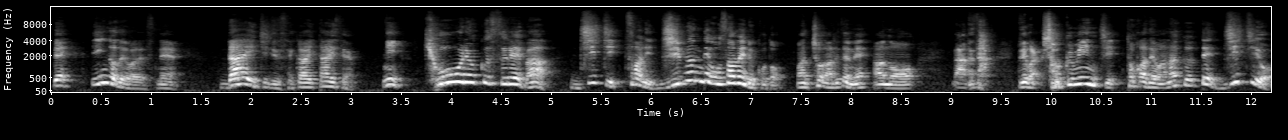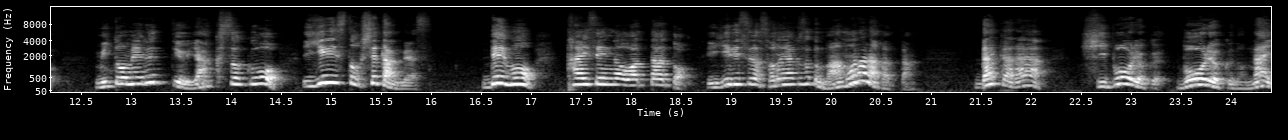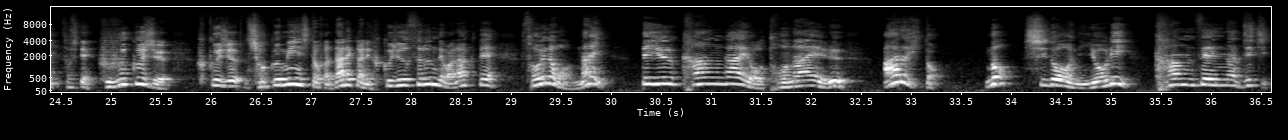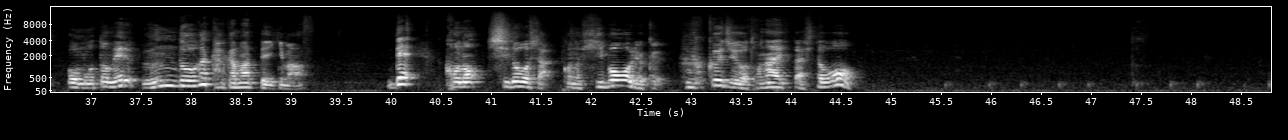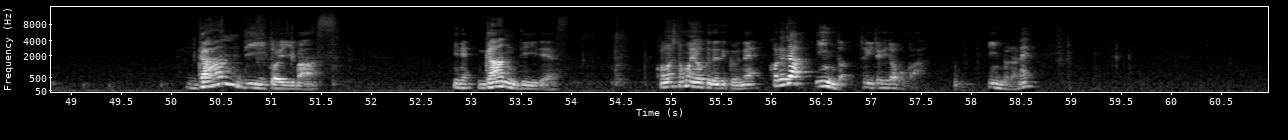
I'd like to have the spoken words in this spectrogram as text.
で、インドではですね、第一次世界大戦に協力すれば、自治、つまり自分で治めること。まあ、ちょ、あれだよね、あの、あれだ、でこれ植民地とかではなくて、自治を認めるっていう約束をイギリスとしてたんです。でも、大戦が終わった後、イギリスがその約束守らなかった。だから、非暴力、暴力のない、そして不服従、服従、植民地とか誰かに服従するんではなくて、そういうのもないっていう考えを唱えるある人の指導により完全な自治を求める運動が高まっていきます。で、この指導者、この非暴力、不服従を唱えてた人をガンディーと言います。いいね、ガンディーです。この人もよく出てくるね。これがインド。ちょ、一応どこか。インドだね。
